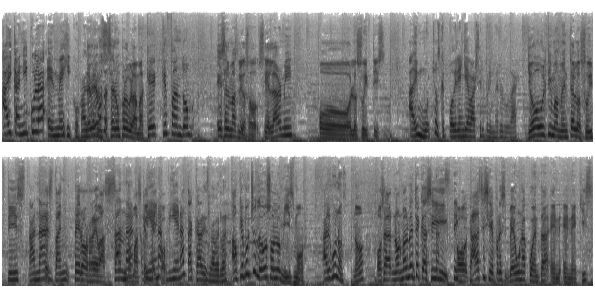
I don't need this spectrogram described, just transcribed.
hay canícula en México. Deberíamos hacer un programa. ¿Qué, ¿Qué fandom es el más lioso? ¿Si el Army o los Swifties? Hay muchos que podrían llevarse el primer lugar. Yo últimamente a los Swifties Andan. están pero rebasando Andan más que el K-pop. bien atacadas, la verdad. Aunque muchos luego son lo mismo, Algunos. ¿no? O sea, normalmente casi, Sí. o casi siempre veo una cuenta en, en X,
